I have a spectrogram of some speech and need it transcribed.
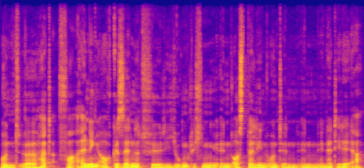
und äh, hat vor allen Dingen auch gesendet für die Jugendlichen in Ostberlin und in, in, in der DDR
